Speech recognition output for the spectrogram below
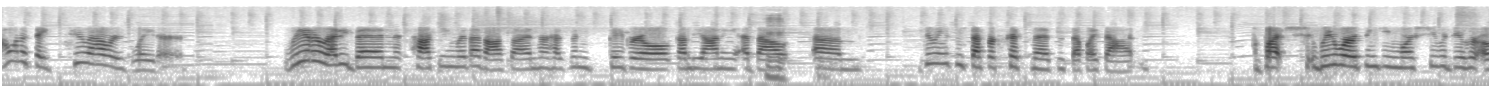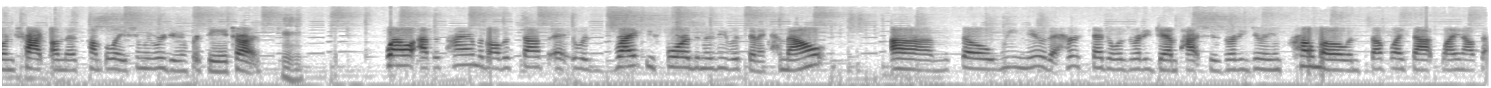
I want to say two hours later, we had already been talking with Adassa and her husband Gabriel Gambiani about mm-hmm. um, doing some stuff for Christmas and stuff like that. But she, we were thinking more she would do her own track on this compilation we were doing for CHR. Mm-hmm. Well, at the time with all this stuff, it, it was right before the movie was going to come out. Um, so we knew that her schedule was already jam packed. She was already doing promo and stuff like that, flying out to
